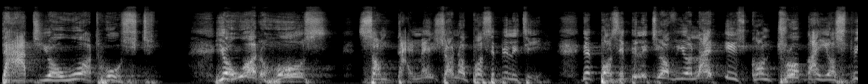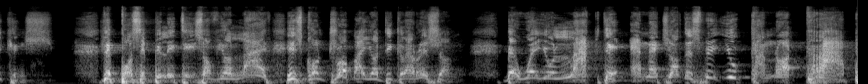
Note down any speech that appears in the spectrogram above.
that your word hosts. Your word hosts some dimension of possibility. The possibility of your life is controlled by your speakings. The possibilities of your life is controlled by your declaration. But when you lack the energy of the spirit, you cannot trap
